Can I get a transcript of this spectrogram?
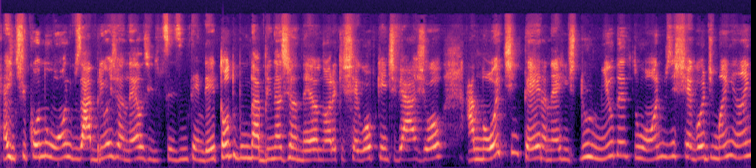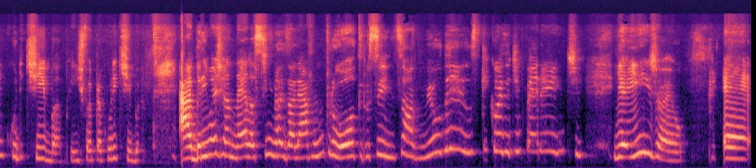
A gente ficou no ônibus, abriu a janela, gente, pra vocês entenderem, todo mundo abrindo as janelas na hora que chegou, porque a gente viajou a noite inteira, né? A gente dormiu dentro do ônibus e chegou de manhã em Curitiba, porque a gente foi para Curitiba. Abriu a janela, assim, nós olhávamos um pro outro, assim, sabe? Meu Deus, que coisa diferente! E aí, Joel, é,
